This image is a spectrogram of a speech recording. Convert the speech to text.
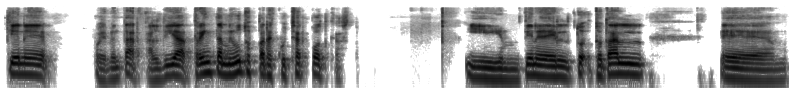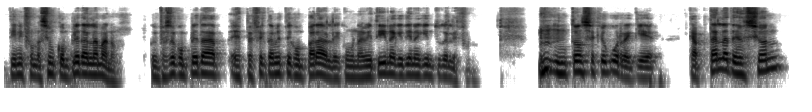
tiene, puede inventar, al día 30 minutos para escuchar podcast. Y tiene el total eh, tiene información completa en la mano. La información completa es perfectamente comparable con una vitrina que tiene aquí en tu teléfono. Entonces, ¿qué ocurre? Que captar la atención,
